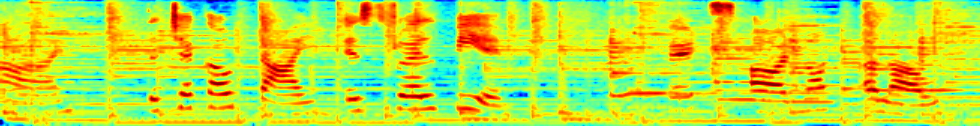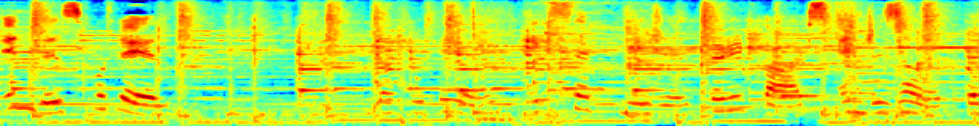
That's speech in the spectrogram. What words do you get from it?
and the checkout time is 12 pm. Pets are not allowed in this hotel. The hotel accepts major credit cards and reserve the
